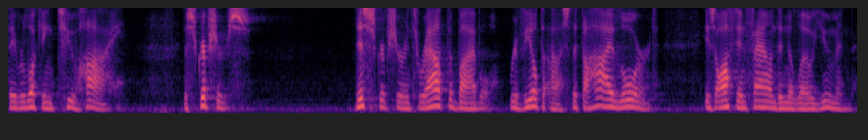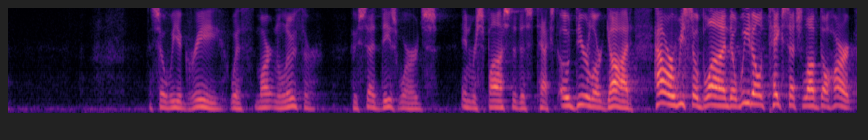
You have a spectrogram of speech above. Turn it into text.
they were looking too high. The scriptures, this scripture and throughout the Bible, reveal to us that the high Lord is often found in the low human. And so we agree with Martin Luther, who said these words in response to this text Oh, dear Lord God, how are we so blind that we don't take such love to heart?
